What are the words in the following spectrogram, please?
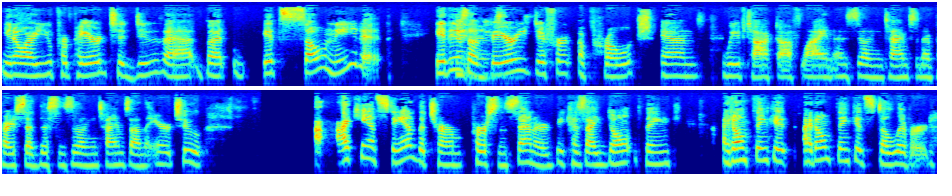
you know are you prepared to do that, but it's so needed it is a very different approach. And we've talked offline a zillion times, and I probably said this a zillion times on the air too. I, can't stand the term person centered because I don't think I don't think it I don't think it's delivered.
